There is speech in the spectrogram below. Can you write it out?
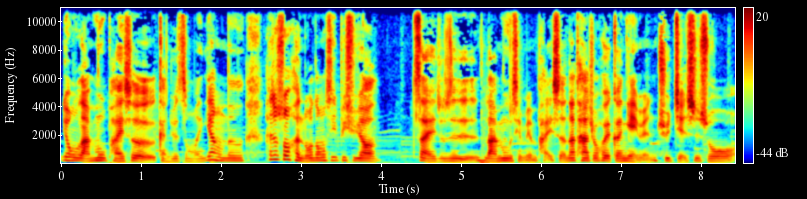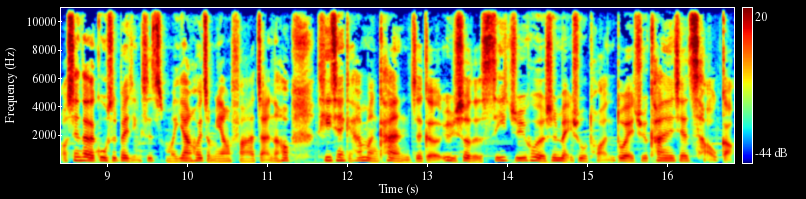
用栏目拍摄感觉怎么样呢？他就说很多东西必须要在就是栏目前面拍摄，那他就会跟演员去解释说现在的故事背景是怎么样，会怎么样发展，然后提前给他们看这个预设的 CG 或者是美术团队去看一些草稿，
